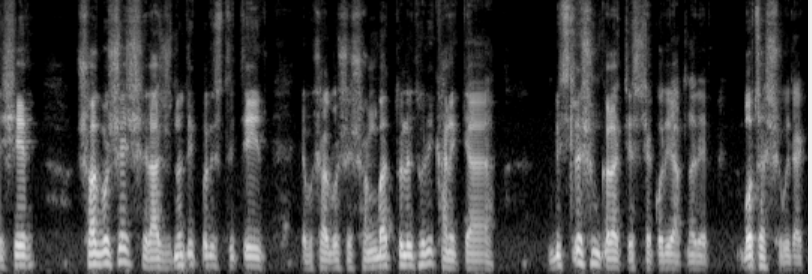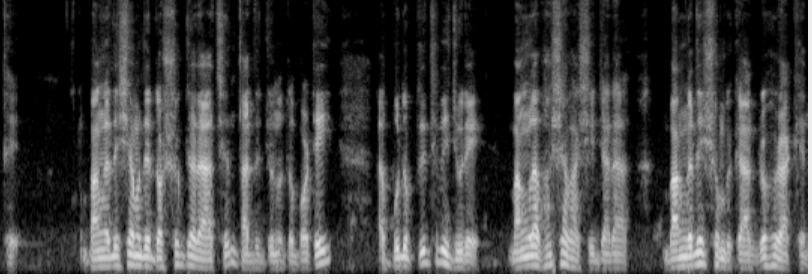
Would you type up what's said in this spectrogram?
বাংলাদেশের সর্বশেষ রাজনৈতিক পরিস্থিতির এবং সর্বশেষ সংবাদ তুলে ধরি, খানিকটা বিশ্লেষণ করার চেষ্টা করি আপনাদের বোঝার সুবিধার্থে। বাংলাদেশে আমাদের দর্শক যারা আছেন, তাদের জন্য তো বটেই। পুরো পৃথিবী জুড়ে বাংলা ভাষাভাষী যারা বাংলাদেশ সম্পর্কে আগ্রহ রাখেন,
